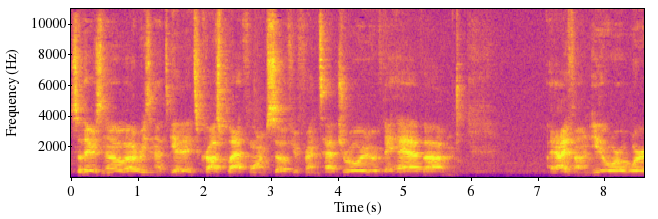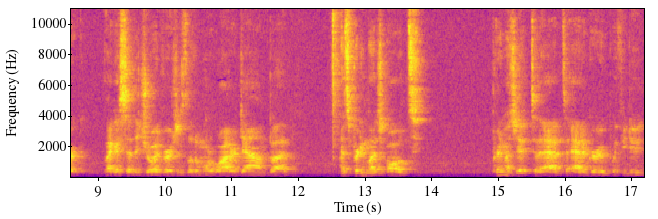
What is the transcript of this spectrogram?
so there's no uh, reason not to get it. It's cross-platform, so if your friends have Droid or if they have um, an iPhone, either or will work. Like I said, the Droid version is a little more watered down, but that's pretty much all. pretty much it to the app. To add a group, if you do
